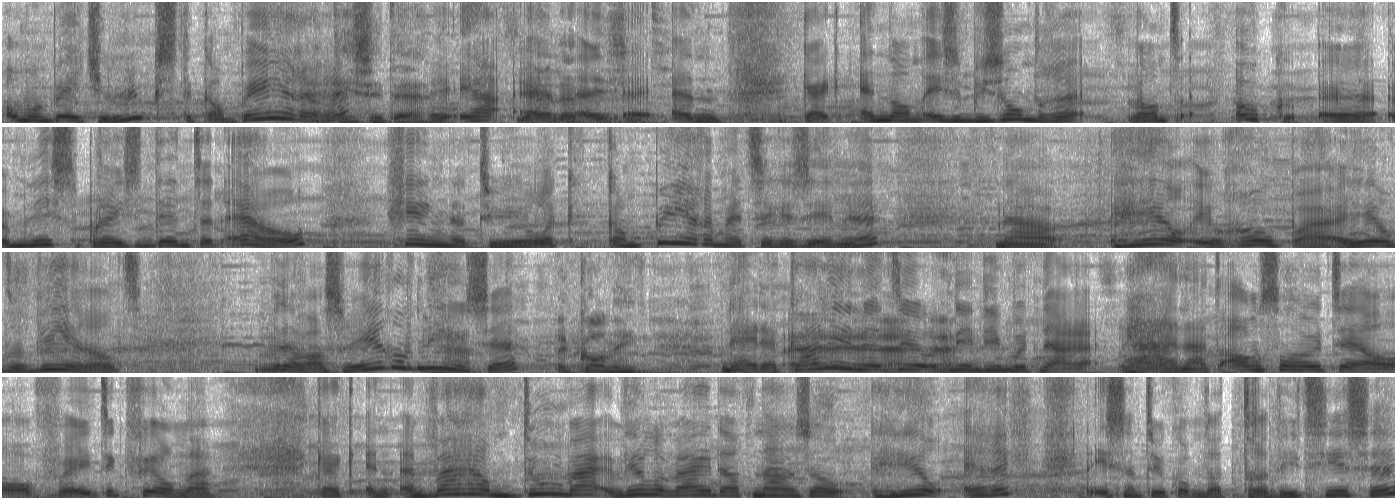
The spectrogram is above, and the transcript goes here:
om een beetje luxe te kamperen. hè? is het, hè? Ja, en, en kijk, en dan is het bijzondere, want ook minister-president en El ging natuurlijk kamperen met zijn gezin. Nou, heel Europa, heel de wereld, dat was wereldnieuws, hè? Dat kon niet. Nee, dat kan je natuurlijk niet. Die moet naar, ja, naar het Amstelhotel of weet ik veel. Naar. Kijk, en, en waarom doen wij, willen wij dat nou zo heel erg? Dat is natuurlijk omdat het traditie is, hè?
